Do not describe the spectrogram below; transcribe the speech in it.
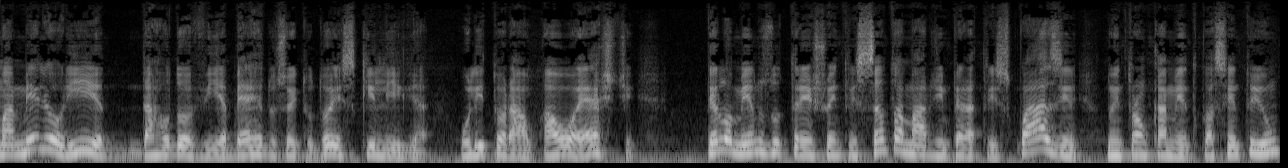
uma melhoria da rodovia BR-282 que liga o litoral ao oeste, pelo menos no trecho entre Santo Amaro de Imperatriz, quase no entroncamento com a 101,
